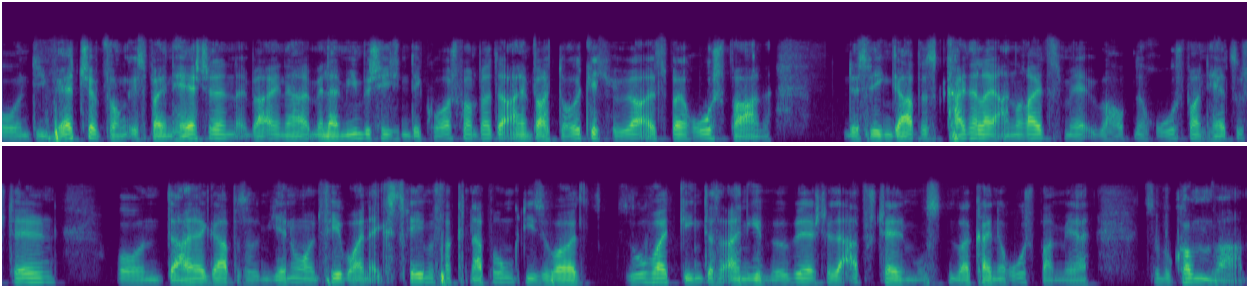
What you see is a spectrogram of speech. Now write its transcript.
Und die Wertschöpfung ist bei den Herstellern bei einer melaminbeschichteten Dekorspanplatte einfach deutlich höher als bei Rohspan. Deswegen gab es keinerlei Anreiz mehr, überhaupt noch Rohspan herzustellen. Und daher gab es im Januar und Februar eine extreme Verknappung, die so weit, so weit ging, dass einige Möbelhersteller abstellen mussten, weil keine Rohspan mehr zu bekommen war.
